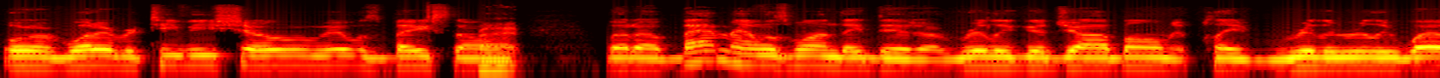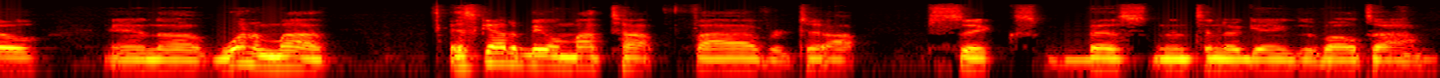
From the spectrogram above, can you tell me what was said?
or whatever TV show it was based on. Right. But uh, Batman was one they did a really good job on. It played really, really well, and uh, one of my, it's got to be on my top five or top six best Nintendo games of all time.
